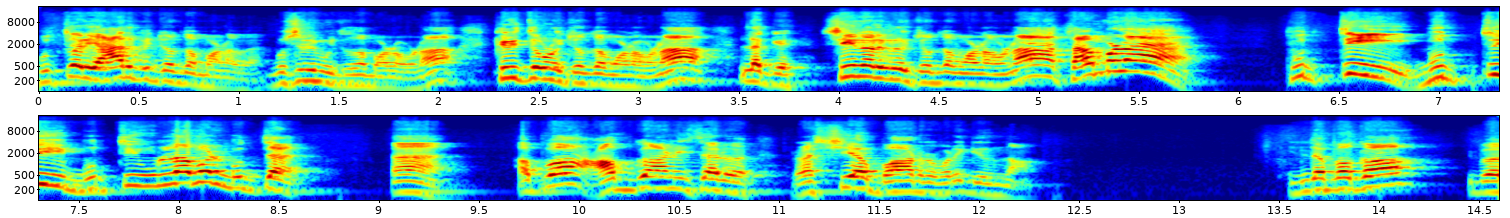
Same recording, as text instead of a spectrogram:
புத்தர் யாருக்கு சொந்தமானவன்? முஸ்லீமுக்கு சொந்தமானவனா? கிறிஸ்தவனுக்கு சொந்தமானவனா? இல்லை சீனர்களுக்கு சொந்தமானவனா? தமிழன். புத்தி புத்தி புத்தி உள்ளவன் புத்தன். ஆ அப்போ ஆப்கானிஸ்தான் ரஷ்யா பார்டர் வரைக்கும் இருந்தான். இந்த பக்கம் இப்போ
